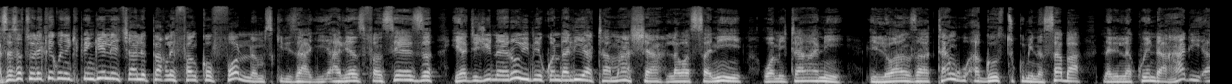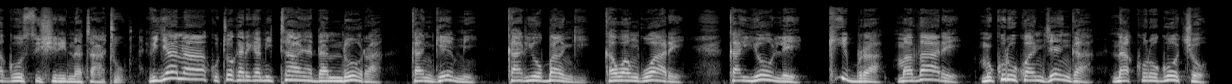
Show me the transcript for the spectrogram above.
Sasa tuelekee kwenye kipengele cha Le Parle Francophone. Na msikilizaji, Alliance Francaise ya jijini Nairobi imekuandalia tamasha la wasanii wa mitaani lililoanza tangu Agosti 17 na linakwenda hadi Agosti 23. Vijana kutoka katika mitaa ya Dandora, Kangemi, Kariobangi, Kawangware, Kayole, Kibra, Madhare, Mukuru kwa Njenga na Korogocho.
